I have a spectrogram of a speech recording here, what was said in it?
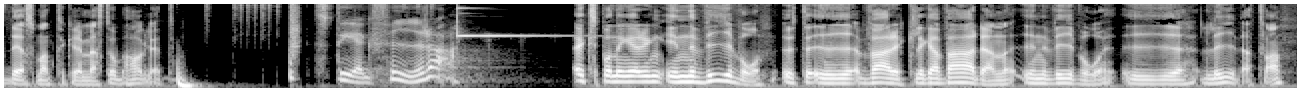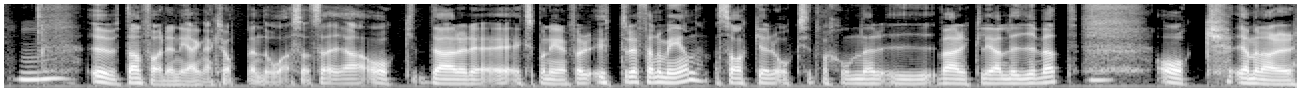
det som man tycker är mest obehagligt. Steg fyra. Exponering in vivo, ute i verkliga världen, in vivo i livet. Va? Utanför den egna kroppen då så att säga. Och där är det exponering för yttre fenomen, saker och situationer i verkliga livet. Och jag menar,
